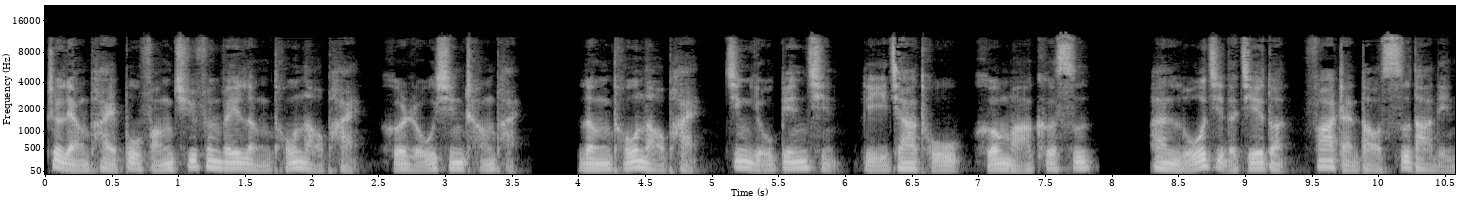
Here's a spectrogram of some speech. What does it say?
这两派不妨区分为冷头脑派和柔心肠派。冷头脑派经由边沁、李嘉图和马克思按逻辑的阶段发展到斯大林；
